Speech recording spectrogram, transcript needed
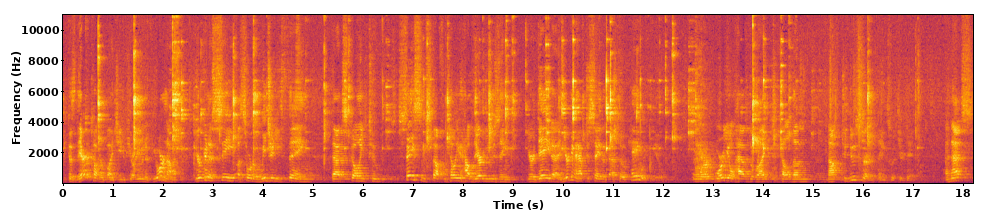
because they're covered by GDPR, even if you're not, you're going to see a sort of widgety thing that's going to say some stuff and tell you how they're using your data, and you're going to have to say that that's okay with you, or, or you'll have the right to tell them not to do certain things with your data. And that's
